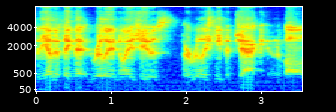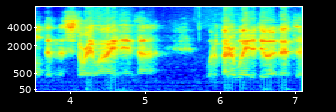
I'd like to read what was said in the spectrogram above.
the other thing that really annoys you is they're really keeping Jack involved in this storyline, and uh, what a better way to do it than to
